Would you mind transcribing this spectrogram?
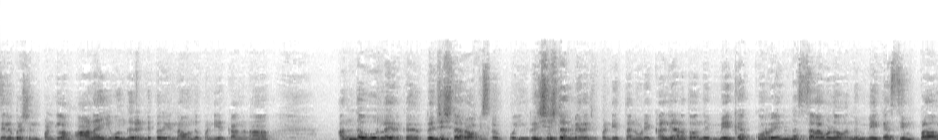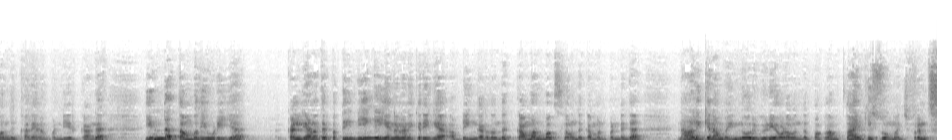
செலிப்ரேஷன் பண்ணலாம். ஆனா இவங்க ரெண்டு பேரும் என்ன வந்து பண்ணியிருக்காங்கன்னா அந்த ஊர்ல இருக்க ரெஜிஸ்டர் ஆபீஸ்ல போய் ரெஜிஸ்டர் மேரேஜ் பண்ணி தன்னுடைய கல்யாணத்தை வந்து மிக குறைந்த செலவுல வந்து மிக சிம்பிளா வந்து கல்யாணம் பண்ணியிருக்காங்க. இந்த தம்பதியுடைய கல்யாணத்தை பத்தி நீங்க என்ன நினைக்கிறீங்க அப்படிங்கறத வந்து கமெண்ட் பாக்ஸ்ல வந்து கமெண்ட் பண்ணுங்க. நாளைக்கு நம்ம இன்னொரு வீடியோவோட வந்து பார்க்கலாம். தேங்க்யூ ஸோ மச் ஃப்ரெண்ட்ஸ்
